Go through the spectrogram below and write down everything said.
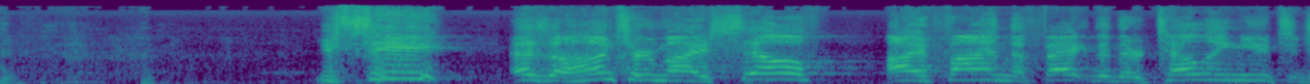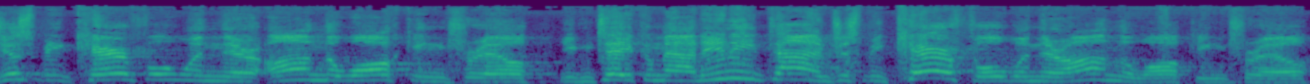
you see, as a hunter myself, I find the fact that they're telling you to just be careful when they're on the walking trail. You can take them out anytime. Just be careful when they're on the walking trail,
